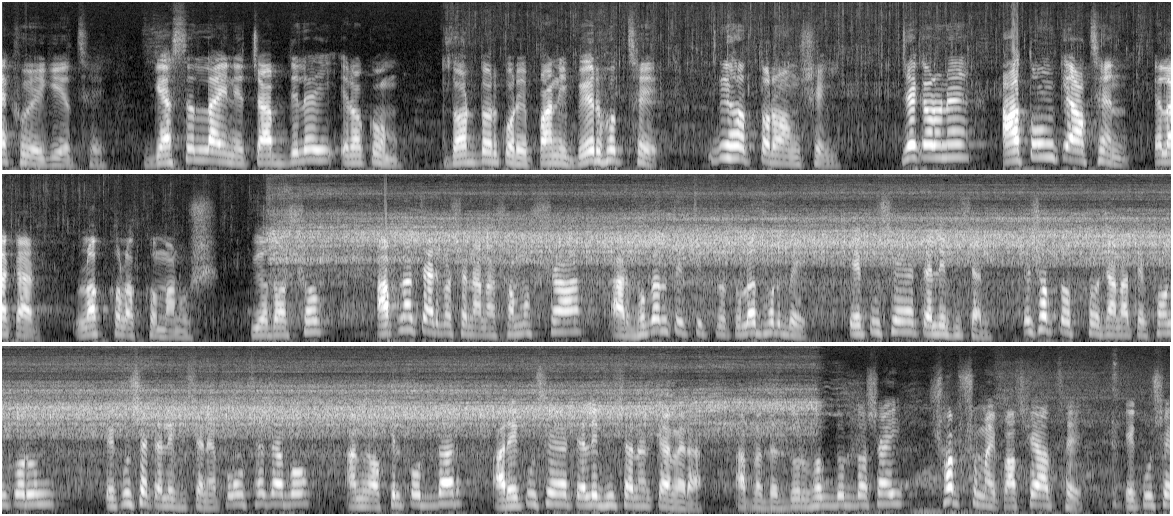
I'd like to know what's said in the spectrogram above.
এক হয়ে গিয়েছে। গ্যাসের লাইনে চাপ দিলেই এরকম দরদর করে পানি বের হচ্ছে বৃহত্তর অংশেই। যে কারণে আতঙ্কে আছেন এলাকার লক্ষ লক্ষ মানুষ। প্রিয় দর্শক, আপনার চারপাশে নানা সমস্যা আর ভোগান্তির চিত্র তুলে ধরবে একুশে টেলিভিশন। এসব তথ্য জানাতে ফোন করুন একুশে টেলিভিশনে পৌঁছে যাব। আমি অখিল পোদ্দার আর একুশে টেলিভিশনের ক্যামেরা। আপনাদের দুর্ভোগ দুর্দশায় সবসময় পাশে আছে একুশে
